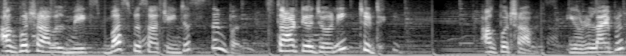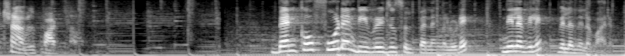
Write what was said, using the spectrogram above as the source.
Akbar Travel makes bus visa changes simple. Start your journey today. Akbar Travels, your reliable travel partner. Benco food and beverages ഉൽപ്പന്നങ്ങളുടെ നിലവിലെ വില നിലവാരം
